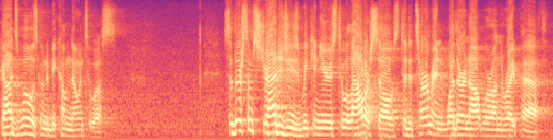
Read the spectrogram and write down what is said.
God's will is going to become known to us. So there's some strategies we can use to allow ourselves to determine whether or not we're on the right path.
